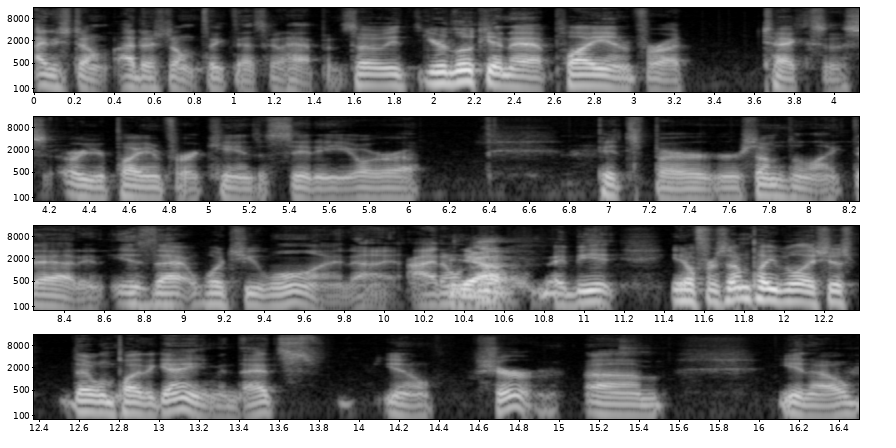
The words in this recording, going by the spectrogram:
I just don't. I just don't think that's going to happen. So it, you're looking at playing for a Texas or you're playing for a Kansas City or a Pittsburgh or something like that. And is that what you want? I, I don't Yeah. know. Maybe it, you know, for some people, it's just they won't play the game, and that's you know, sure. Um, you know,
